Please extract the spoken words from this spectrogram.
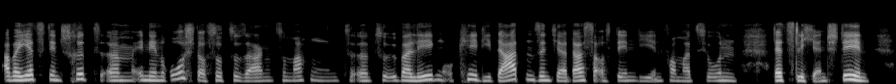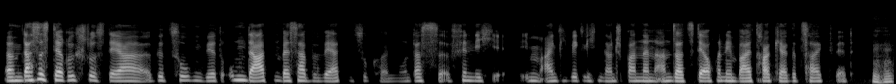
Aber jetzt den Schritt ähm, in den Rohstoff sozusagen zu machen und äh, zu überlegen, okay, die Daten sind ja das, aus denen die Informationen letztlich entstehen. Ähm, das ist der Rückschluss, der gezogen wird, um Daten besser bewerten zu können. Und das äh, finde ich eben eigentlich wirklich einen ganz spannenden Ansatz, der auch in dem Beitrag ja gezeigt wird. Mhm.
